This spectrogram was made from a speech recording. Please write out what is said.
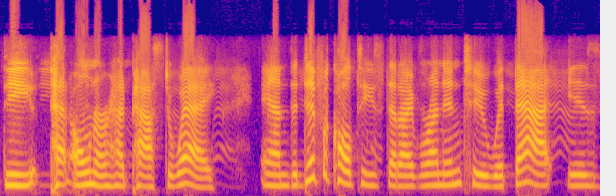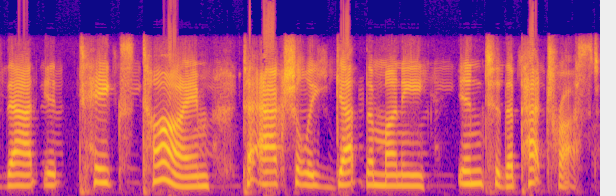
the pet owner had passed away. And the difficulties that I've run into with that is that it takes time to actually get the money into the pet trust.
